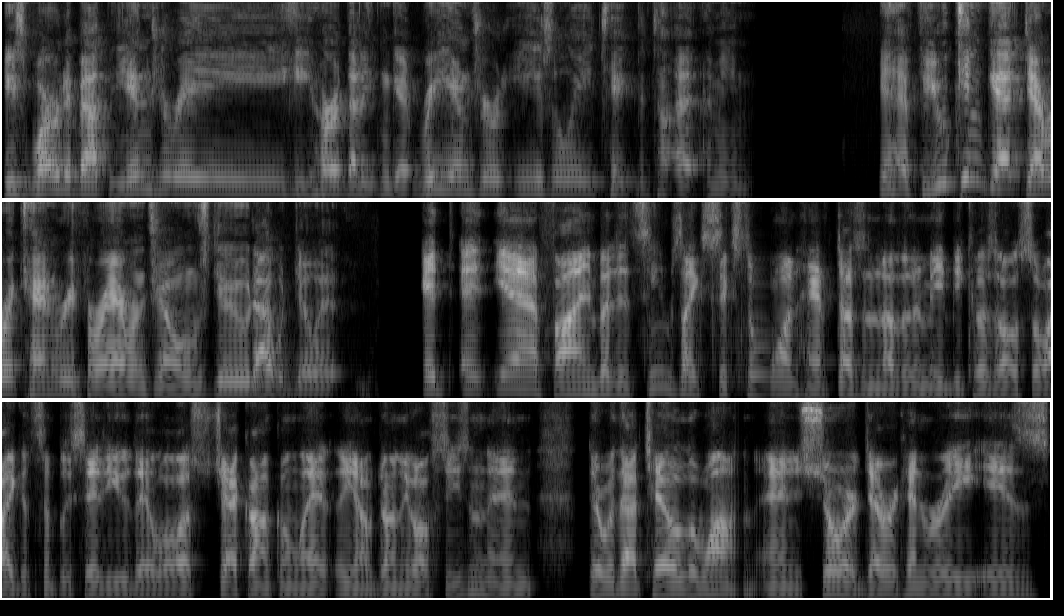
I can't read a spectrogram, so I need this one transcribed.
He's worried about the injury. He heard that he can get re injured easily. Take the time. I mean, yeah, if you can get Derrick Henry for Aaron Jones, dude, I would do it. It, it yeah, fine, but it seems like six to one, half dozen another to me because also I could simply say to you they lost Jack Conklin, you know, during the offseason and they're without Taylor Lewan. And sure, Derrick Henry is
